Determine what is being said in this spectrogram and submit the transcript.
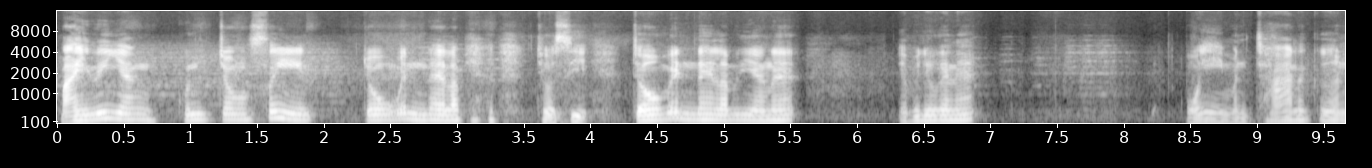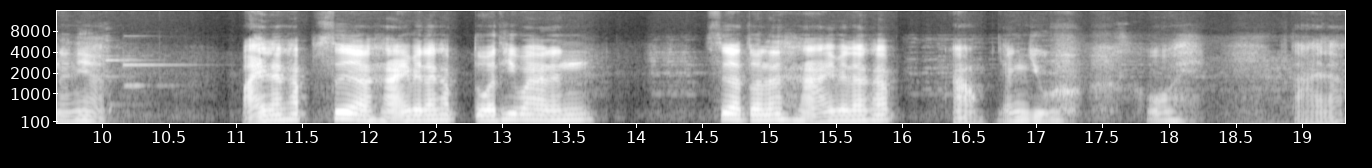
ไปหรือยังคุณโจซี่โจเว่นได้รับโจซี่โจเว่นได้รับหรือยังนะ เดี๋ยวไปดูกันนะ โอ้ยมันช้าเหลือเกินนะเนี่ย ไปแล้วครับ เสื้อหายไปแล้วครับ ตัวที่ว่านั้น เสื้อตัวนั้นหายไปแล้วครับอ้าวยังอยู่ โอ้ยตายแล้ว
